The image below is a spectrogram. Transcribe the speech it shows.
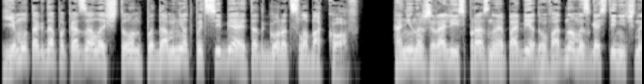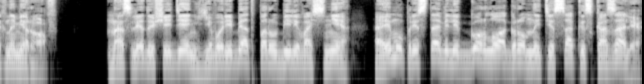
Ему тогда показалось, что он подомнет под себя этот город слабаков. Они нажрались, празднуя победу в одном из гостиничных номеров. На следующий день его ребят порубили во сне, а ему приставили к горлу огромный тесак и сказали,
